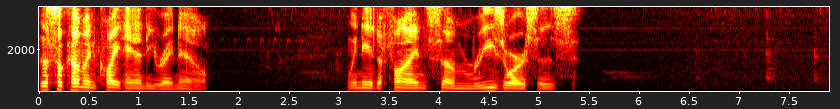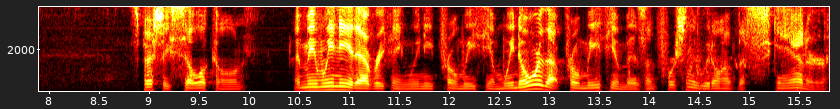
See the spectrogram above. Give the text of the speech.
This will come in quite handy right now. We need to find some resources, especially silicone. I mean, we need everything. We need promethium. We know where that promethium is. Unfortunately, we don't have the scanner.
